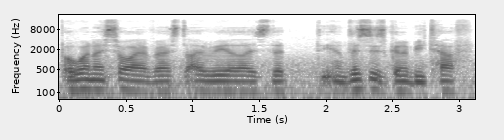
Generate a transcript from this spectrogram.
But when I saw Everest, I realised that you know, this is going to be tough.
